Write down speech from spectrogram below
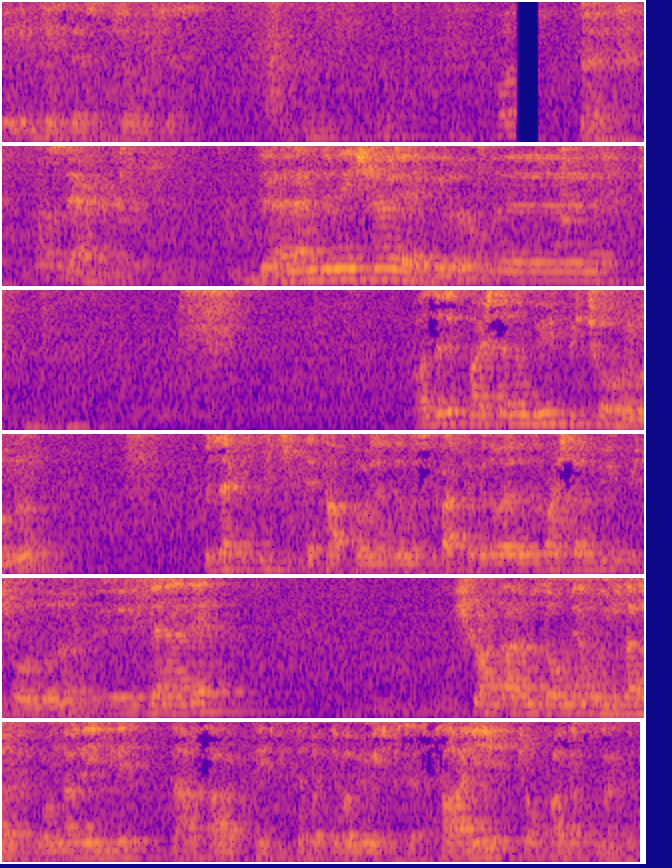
belli bir testlere sokacağız, bakacağız. Evet. Nasıl değerlendiriyorsunuz? Değerlendirmeyi şöyle yapıyorum. Ee, hazırlık maçlarının büyük bir çoğunluğunu özellikle ilk etapta oynadığımız, Kartepe'de oynadığımız maçların büyük bir çoğunluğunu e, genelde şu anda aramızda olmayan oyuncularla oynadık. Onlarla ilgili daha sağlıklı tespit yap- yapabilmek için mesela Salih'i çok fazla kullandık.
